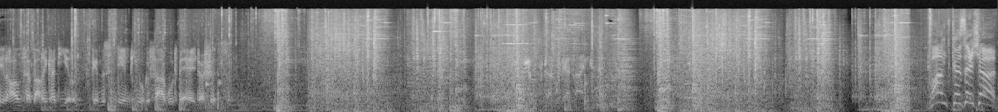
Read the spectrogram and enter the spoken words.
Den Raum verbarrikadieren. Wir müssen den Biogefahrgutbehälter schützen. Schutzplatten werden eingesetzt. Gesichert!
